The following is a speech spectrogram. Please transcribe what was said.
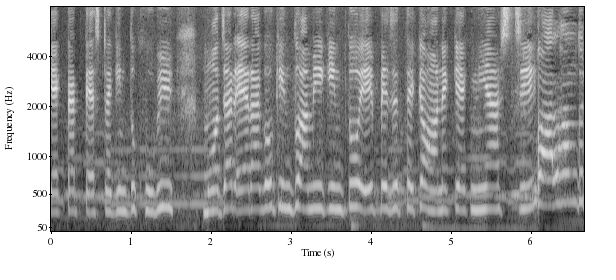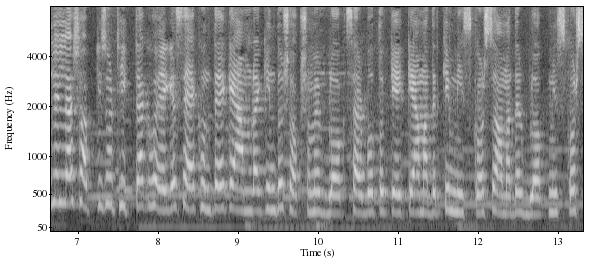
কেকটার টেস্টটা কিন্তু খুবই মজার। এর আগেও কিন্তু আমি কিন্তু এই পেজের থেকে অনেক কেক নিয়ে আসছি। তো আলহামদুলিল্লাহ সবকিছু ঠিকঠাক হয়ে গেছে। এখন থেকে আমরা কিন্তু সবসময় ব্লগ ছাড়বো। তো কে কে আমাদেরকে মিস করছ, আমাদের ব্লগ মিস করছ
